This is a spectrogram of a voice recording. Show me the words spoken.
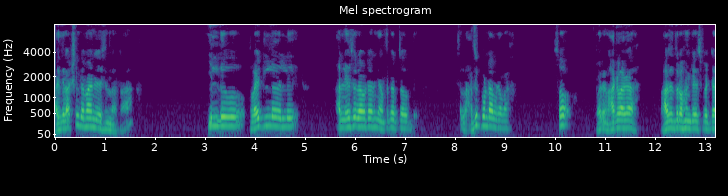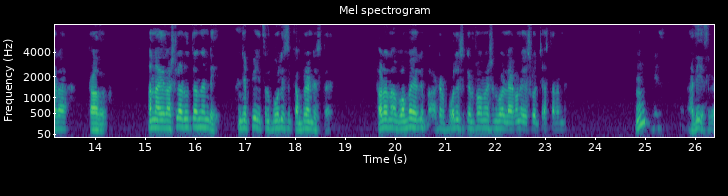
ఐదు లక్షలు డిమాండ్ చేసిందట. ఇల్లు ఫ్లైట్లో వెళ్ళి వాళ్ళు వేసి రావడానికి ఎంత ఖర్చు అవుద్ది? అసలు లాజిక్ ఉండాలి కదా. సో మరి నాకులాగా రాజద్రోహం కేసు పెట్టారా? కాదు. నన్ను ఐదు లక్షలు అడుగుతానండి అని చెప్పి ఇతను పోలీసుకి కంప్లైంట్ ఇస్తాడు. ఎవడన్నా బొంబాయి వెళ్ళి అక్కడ పోలీసుకి ఇన్ఫర్మేషన్ కూడా లేకుండా వేసుకొచ్చేస్తారండి. అది అసలు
